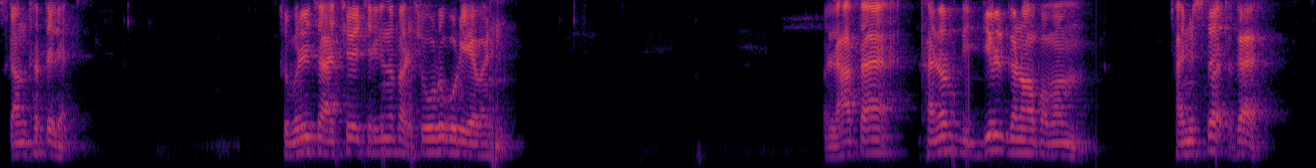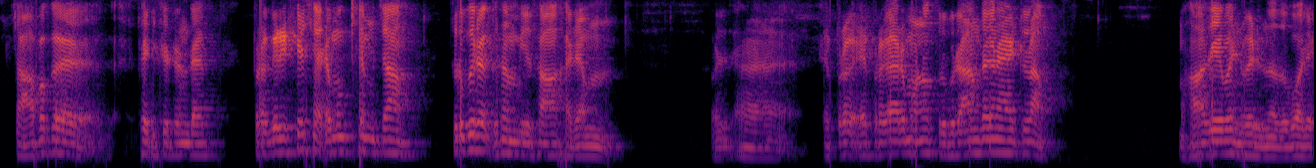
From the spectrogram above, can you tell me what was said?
സ്കന്ധത്തിൽ ചുമരിൽ ചാച്ചു വെച്ചിരിക്കുന്ന പരശുവോടുകൂടിയവൻ വല്ലാത്ത ധനുർവിദ്യുൽ ഗണോപമം ധനുസ് ഒക്കെ ചാപൊക്കെ ധരിച്ചിട്ടുണ്ട്. പ്രഗൃഹ്യ ശരമുഖ്യം ചാം ത്രിപുരഘ്നം യഥാഹരം. എപ്രകാരമാണോ ത്രിപുരാന്തകനായിട്ടുള്ള മഹാദേവൻ വരുന്നത് പോലെ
